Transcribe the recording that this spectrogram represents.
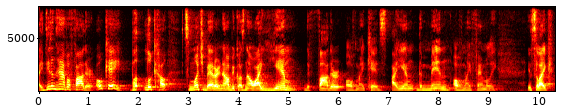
I didn't have a father, okay, but look how it's much better now because now I am the father of my kids. I am the man of my family. It's like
